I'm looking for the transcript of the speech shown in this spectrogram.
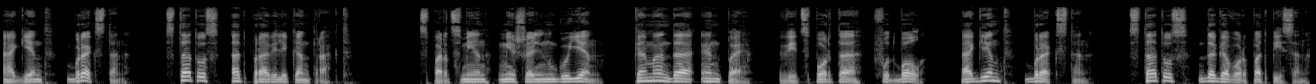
Агент Брэкстон. Статус «Отправили контракт». Спортсмен Мишель Нгуен. Команда НП. Вид спорта — футбол. Агент Брэкстон. Статус «Договор подписан».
